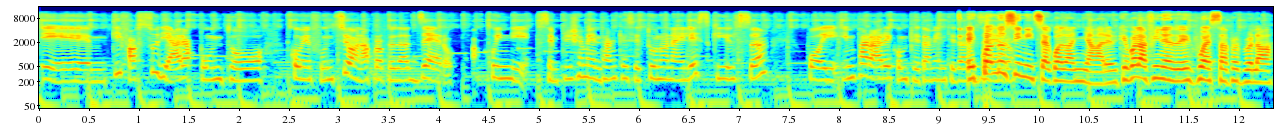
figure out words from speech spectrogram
e ti fa studiare appunto come funziona proprio da zero. Quindi semplicemente anche se tu non hai le skills puoi imparare completamente da E zero. quando si inizia a guadagnare? Perché poi alla fine è questa proprio la,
